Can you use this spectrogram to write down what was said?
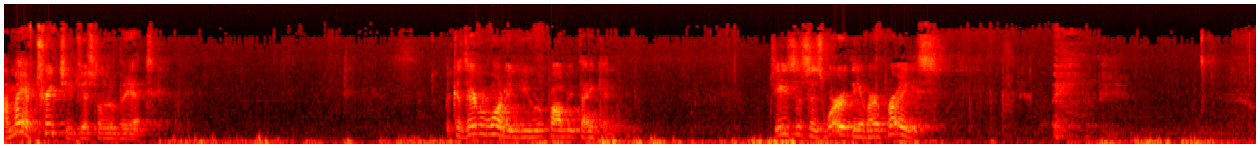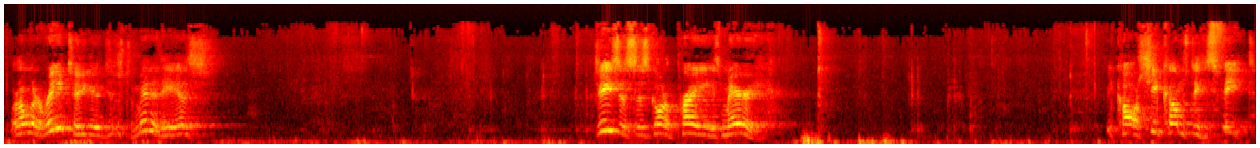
I may have tricked you just a little bit. Because every one of you are probably thinking, Jesus is worthy of our praise. What I'm going to read to you in just a minute is Jesus is going to praise Mary because she comes to his feet.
